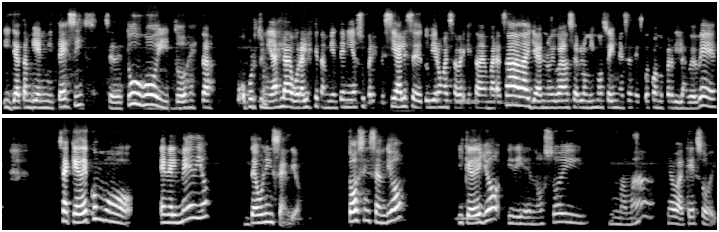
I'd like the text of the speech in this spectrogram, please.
y ya también mi tesis se detuvo y todas estas oportunidades laborales que también tenía súper especiales se detuvieron al saber que estaba embarazada, ya no iban a ser lo mismo seis meses después cuando perdí las bebés. Sea, quedé como en el medio de un incendio. Todo se incendió y quedé yo y dije, no soy mamá, ya va, ¿qué soy?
